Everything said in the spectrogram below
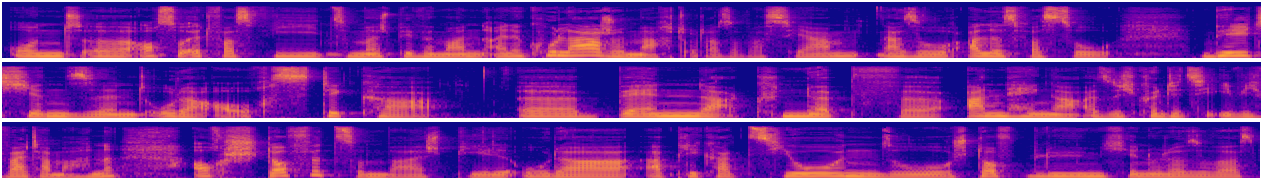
Und äh, auch so etwas wie zum Beispiel, wenn man eine Collage macht oder sowas, ja. Also alles, was so Bildchen sind oder auch Sticker äh, Bänder, Knöpfe, Anhänger. Also ich könnte jetzt hier ewig weitermachen. Ne? Auch Stoffe zum Beispiel oder Applikationen, so Stoffblümchen oder sowas.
